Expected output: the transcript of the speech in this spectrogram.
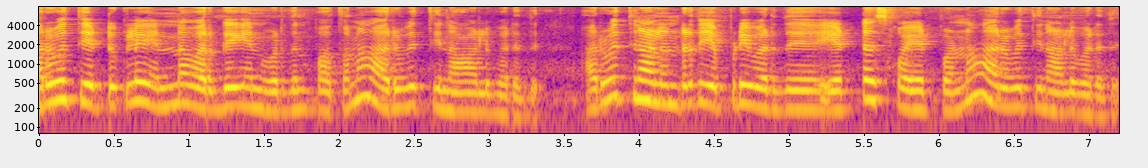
அறுபத்தி எட்டுக்குள்ளே என்ன வர்க்க எண் வருதுன்னு பார்த்தோன்னா அறுபத்தி நாலு வருது. அறுபத்தி நாலுன்றது எப்படி வருது? எட்டை ஸ்கொயர் பண்ணால் அறுபத்தி நாலு வருது.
